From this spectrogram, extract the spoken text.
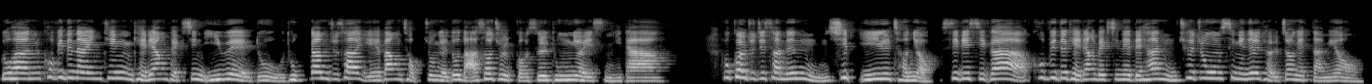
또한 코비드-19 개량 백신 이외에도 독감 주사 예방 접종에도 나서줄 것을 독려했습니다. 호컬 주지사는 12일 저녁 CDC가 코비드 개량 백신에 대한 최종 승인을 결정했다며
